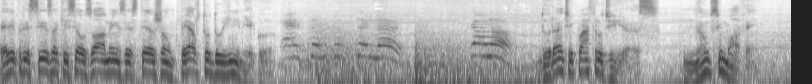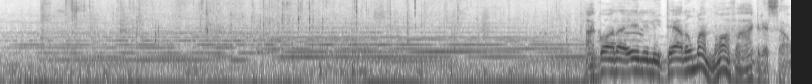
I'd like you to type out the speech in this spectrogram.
Ele precisa que seus homens estejam perto do inimigo. Durante quatro dias, não se movem. Agora ele lidera uma nova agressão.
